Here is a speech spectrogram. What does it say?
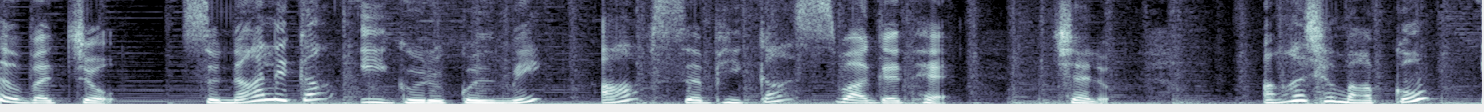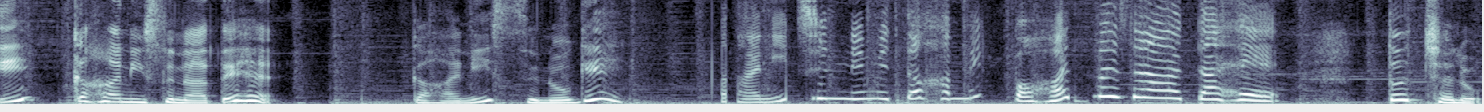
हेलो बच्चों सोनालिका ई गुरुकुल में आप सभी का स्वागत है। चलो आज हम आपको एक कहानी सुनाते हैं। कहानी सुनोगे? कहानी सुनने में तो हमें बहुत मज़ा आता है। तो चलो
